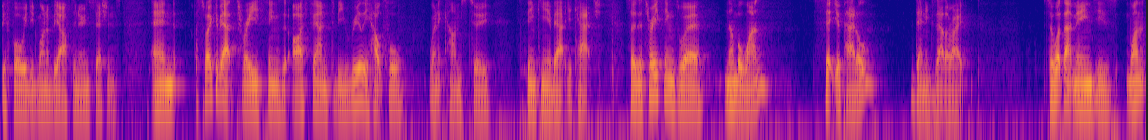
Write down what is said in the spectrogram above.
before we did one of the afternoon sessions, and I spoke about three things that I found to be really helpful when it comes to thinking about your catch. So the three things were number one, set your paddle, then accelerate. So what that means is one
